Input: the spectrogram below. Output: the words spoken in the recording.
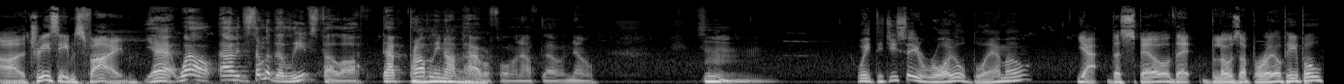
Uh, the tree seems fine. Yeah. Well, I mean, some of the leaves fell off. That probably not powerful enough, though. No. Hmm. Wait, did you say Royal Blammo? Yeah, the spell that blows up royal people.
